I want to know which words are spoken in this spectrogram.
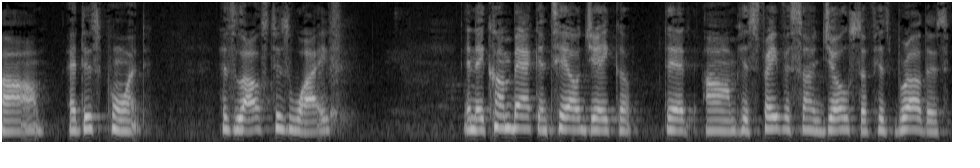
um, at this point, has lost his wife. And they come back and tell Jacob that um, his favorite son Joseph, his brothers,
